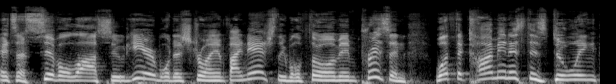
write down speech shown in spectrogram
it's a civil lawsuit here. We'll destroy him financially. We'll throw him in prison. What the communist is doing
